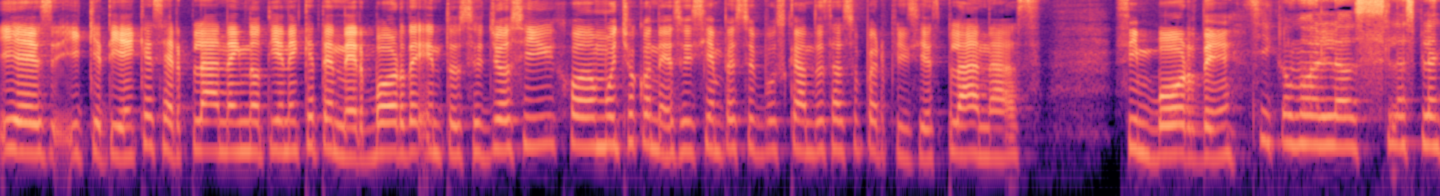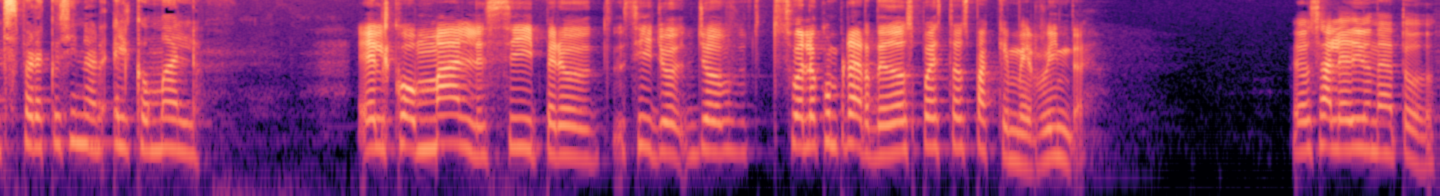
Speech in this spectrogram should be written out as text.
y, es, y que tiene que ser plana y no tiene que tener borde. Entonces yo sí jodo mucho con eso y siempre estoy buscando esas superficies planas, sin borde. Sí, como los, las planchas para cocinar, el comal. El comal, sí, pero sí, yo, yo suelo comprar de dos puestos para que me rinda. Pero sale de una todo.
